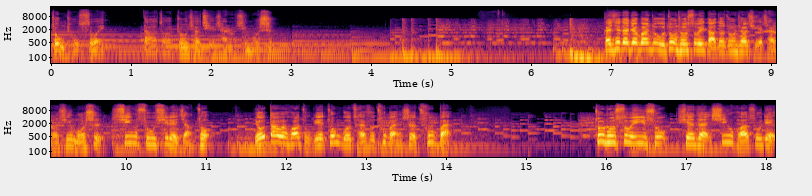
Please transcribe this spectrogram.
众筹思维，打造中小企业产融新模式。感谢大家关注众筹思维，打造中小企业产融新模式新书系列讲座，由大卫华主编，中国财富出版社出版。众筹思维一书现在新华书店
